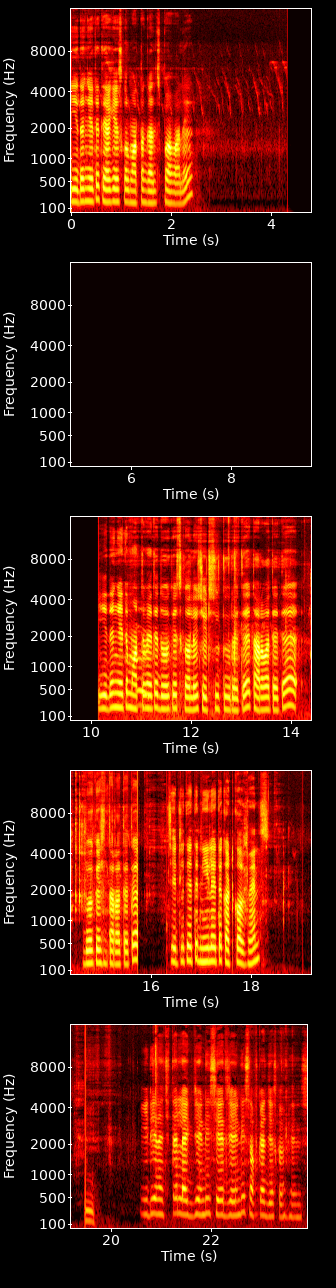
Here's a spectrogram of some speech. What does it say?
ఈ విధంగా అయితే తిరగేసుకోవాలి మొత్తం కలిసిపోవాలి. ఈ విధంగా అయితే మొత్తం అయితే దోకేసుకోవాలి. చెట్టు చుట్టూరు అయితే తర్వాత అయితే దోకేసిన తర్వాత అయితే చెట్లకి అయితే నీళ్ళు అయితే కట్టుకోవాలి ఫ్రెండ్స్ వీడియో నచ్చితే లైక్ చేయండి షేర్ చేయండి సబ్స్క్రైబ్ చేసుకోండి ఫ్రెండ్స్.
